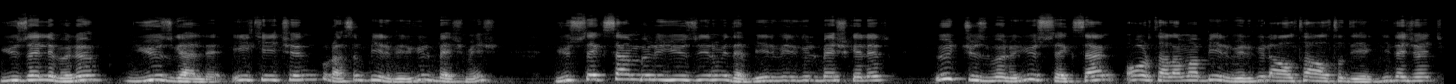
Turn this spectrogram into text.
150 bölü 100 geldi. İlki için burası 1,5'miş. 180 bölü 120 de 1,5 gelir. 300 bölü 180 ortalama 1,66 diye gidecek.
